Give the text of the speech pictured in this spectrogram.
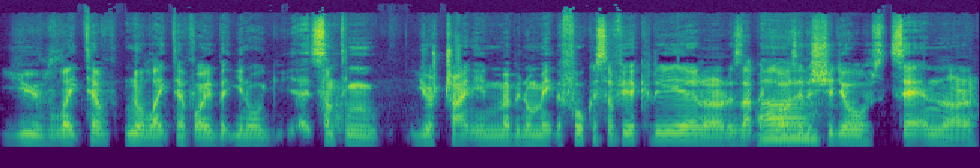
you like to have, no like to avoid, but you know, it's something you're trying to maybe not make the focus of your career, or is that because of Uh, the studio setting, or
